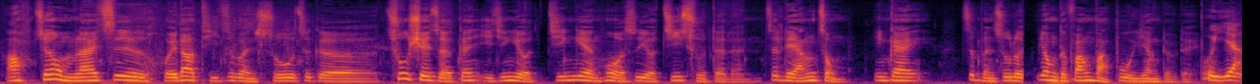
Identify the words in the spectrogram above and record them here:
好，最后我们来自回到提这本书，这个初学者跟已经有经验或者是有基础的人，这两种应该这本书的用的方法不一样，对不对？不一样。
